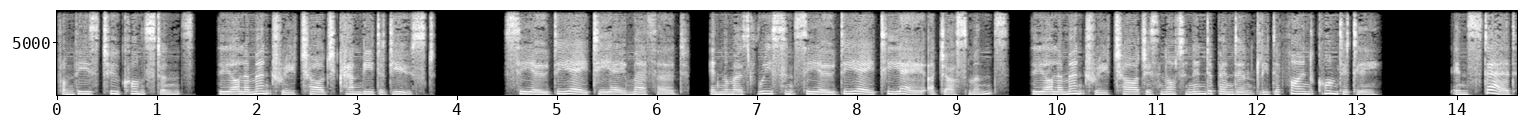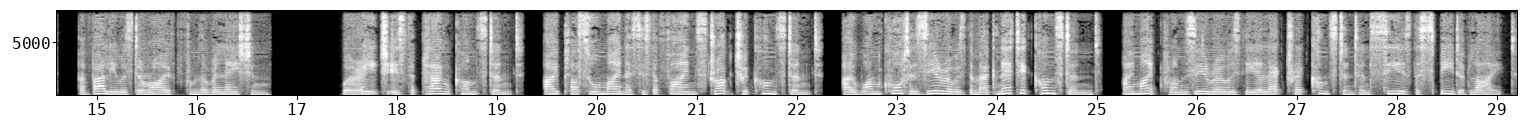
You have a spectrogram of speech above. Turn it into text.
From these two constants, the elementary charge can be deduced. CODATA method In the most recent CODATA adjustments, the elementary charge is not an independently defined quantity. Instead, a value is derived from the relation where h is the Planck constant. I plus or minus is the fine structure constant, I 1 quarter 0 is the magnetic constant, I micron 0 is the electric constant and c is the speed of light.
